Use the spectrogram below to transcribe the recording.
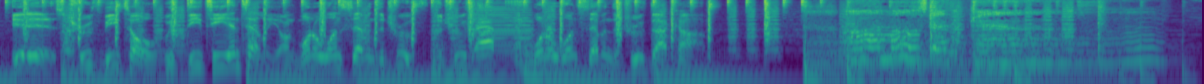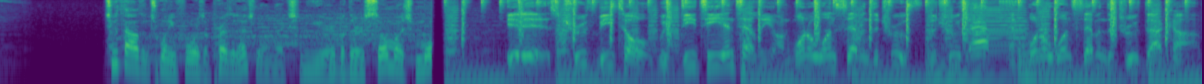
It is Truth Be Told with DT and Telly on 1017 The Truth, The Truth app, and 1017thetruth.com. almost an 2024 is a presidential election year, but there is so much more. It is Truth Be Told with DT and Telly on 1017 The Truth, The Truth app, and 1017thetruth.com.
